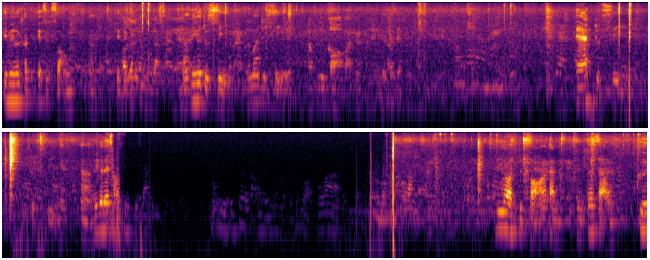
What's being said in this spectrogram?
พี่ไม่ก็ถอด F12 อะปิดไปก่อนนะพี่ก็จุดสี่แล้วมาจุดสี่แอดจุดสี่จุดสี่เนี่ยอ่าพี่ก็ได้เสาสี่ สิบแล้วพี่ก็จุดสองแล้วกันเซนเตอร์เสาคือ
